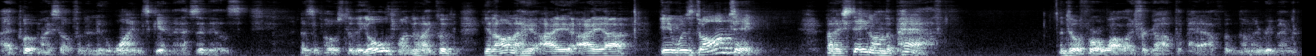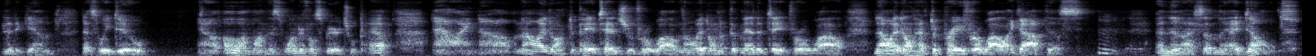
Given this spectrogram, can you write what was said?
I put myself in a new wineskin as it is, as opposed to the old one, and I could, you know, and I, I, I uh, it was daunting, but I stayed on the path until for a while I forgot the path, and then I remembered it again, as we do. You know, oh, I'm on this wonderful spiritual path. Now I know. Now I don't have to pay attention for a while. Now I don't have to meditate for a while. Now I don't have to pray for a while. I got this. And then I suddenly I don't.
